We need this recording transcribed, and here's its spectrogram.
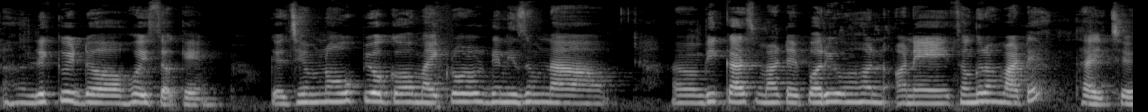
લિક્વિડ હોઈ શકે. એમ કે જેમનો ઉપયોગ માઇક્રો ઓર્ગેનિઝમના વિકાસ માટે પરિવહન અને સંગ્રહ માટે થાય છે.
